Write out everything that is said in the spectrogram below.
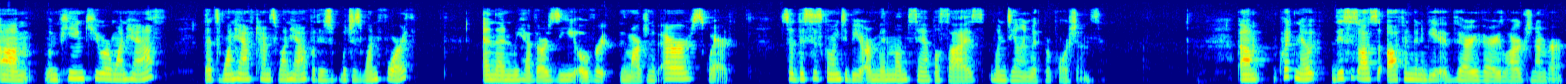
Um, when P and Q are one half, that's one half times one half, which is, which is one fourth. And then we have our Z over the margin of error squared. So this is going to be our minimum sample size when dealing with proportions. Um, quick note, this is also often going to be a very, very large number.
